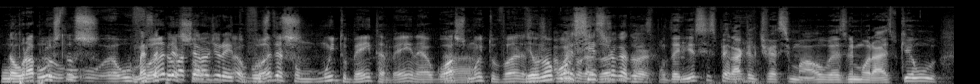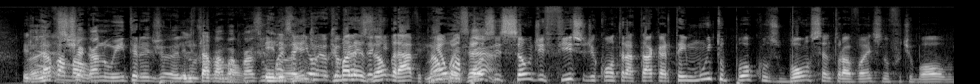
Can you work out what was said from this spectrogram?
O Não, o próprio Bustos o, o, o pelo Wanderson, lateral direito, é, o Bustos. Wanderson muito bem também, né? Eu gosto muito do Wanderson. eu não um conhecia esse jogador. Mas poderia se esperar que ele tivesse mal, o Wesley Moraes, porque o, Ele antes tava de mal. chegar no Inter, ele, ele Ele não tava jogava mal. quase um Ele ano. é de- eu- uma lesão grave. Não, é uma é. posição difícil de contratar, cara. Tem muito poucos bons centroavantes no futebol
